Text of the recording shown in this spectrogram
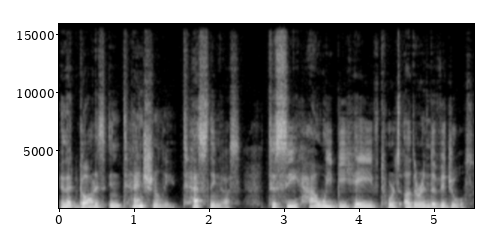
and that God is intentionally testing us to see how we behave towards other individuals.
